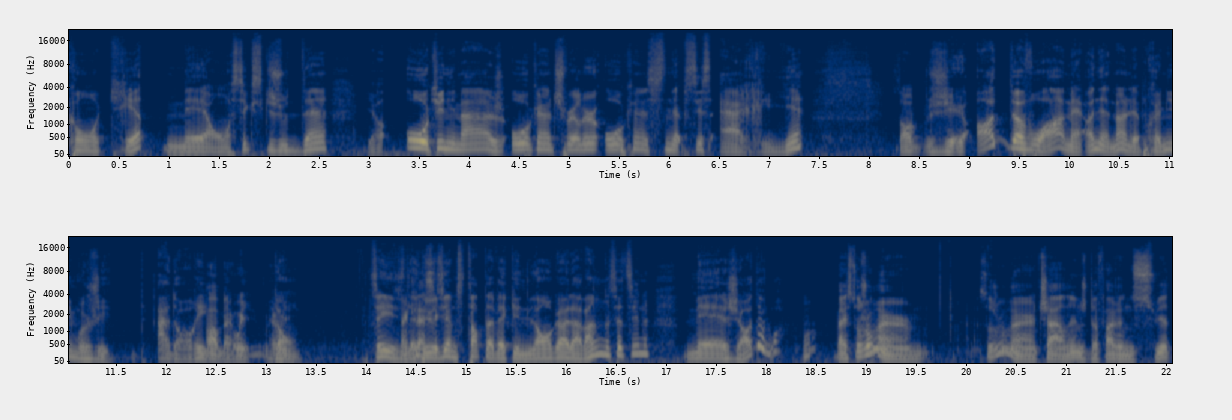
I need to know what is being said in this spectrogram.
concrète, mais on sait que ce qui joue dedans, il n'y a aucune image, aucun trailer, aucun synopsis à rien. Donc, j'ai hâte de voir, mais honnêtement, le premier, moi, j'ai adoré. Ah ben oui. ben oui. Donc, tu sais, le classique. deuxième start avec une longueur d'avance, mais j'ai hâte de voir. Ouais. Ben, c'est toujours un. C'est toujours un challenge de faire une suite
